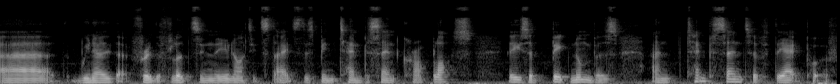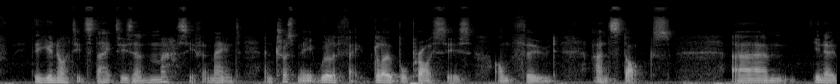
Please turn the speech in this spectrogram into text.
Uh, we know that through the floods in the United States there's been 10% crop loss. These are big numbers and 10% of the output of the United States is a massive amount, and trust me, it will affect global prices on food and stocks. Um, you know,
